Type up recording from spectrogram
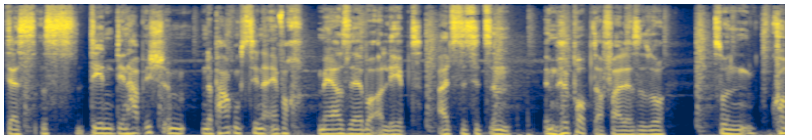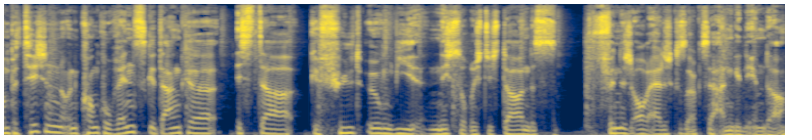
Das ist, den, den habe ich in der Punkrock-Szene einfach mehr selber erlebt, als das jetzt in im Hip-Hop der Fall ist. Also so ein Competition- und Konkurrenzgedanke ist da gefühlt irgendwie nicht so richtig da und das finde ich auch ehrlich gesagt sehr angenehm da.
